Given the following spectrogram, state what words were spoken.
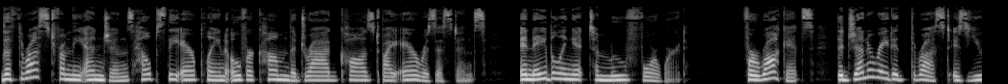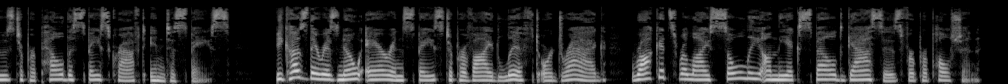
The thrust from the engines helps the airplane overcome the drag caused by air resistance, enabling it to move forward. For rockets, the generated thrust is used to propel the spacecraft into space. Because there is no air in space to provide lift or drag, rockets rely solely on the expelled gases for propulsion.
